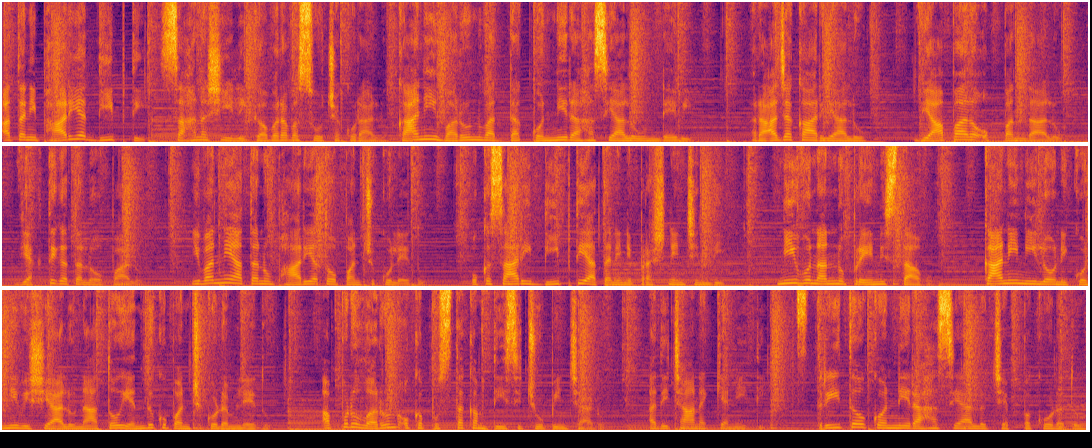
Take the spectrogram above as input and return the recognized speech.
అతని భార్య దీప్తి సహనశీలి గౌరవ సూచకురాలు. కానీ వరుణ్ వద్ద కొన్ని రహస్యాలు ఉండేవి. రాజకార్యాలు వ్యాపార ఒప్పందాలు వ్యక్తిగత లోపాలు ఇవన్నీ అతను భార్యతో పంచుకోలేదు. ఒకసారి దీప్తి అతనిని ప్రశ్నించింది నీవు నన్ను ప్రేమిస్తావు కానీ నీలోని కొన్ని విషయాలు నాతో ఎందుకు పంచుకోవడం లేదు? అప్పుడు వరుణ్ ఒక పుస్తకం తీసి చూపించాడు. అది చాణక్య నీతి. స్త్రీతో కొన్ని రహస్యాలు చెప్పకూడదు.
